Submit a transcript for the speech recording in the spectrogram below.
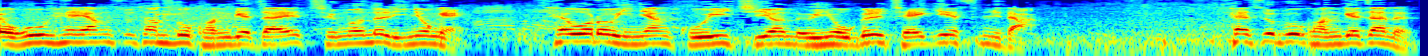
오후 해양수산부 관계자의 증언을 인용해 세월호 인양 고의 지연 의혹을 제기했습니다. 해수부 관계자는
